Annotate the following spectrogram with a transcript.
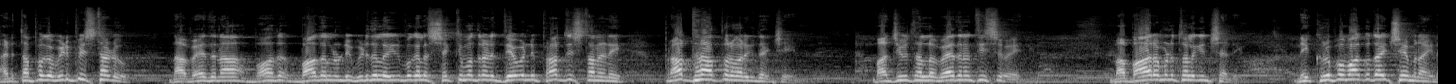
ఆయన తప్పక విడిపిస్తాడు. నా వేదన బాధ బాధల నుండి విడుదల ఇవ్వగల శక్తిమంతుడని దేవుణ్ణి ప్రార్థిస్తానని ప్రార్థనాత్మల వారికి దయచేయండి. మా జీవితాల్లో వేదన తీసివేయండి. మా భారమును తొలగించండి. నీ కృప మాకు దయచేయము నాయన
